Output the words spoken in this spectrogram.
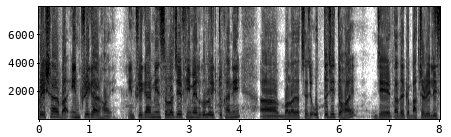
প্রেশার বা ইন্ট্রিগার হয়। ইন্ট্রিগার মিনস হলো যে ফিমেলগুলো একটুখানি বলা যাচ্ছে যে, উত্তেজিত হয় যে, তাদেরকে বাচ্চা রিলিজ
